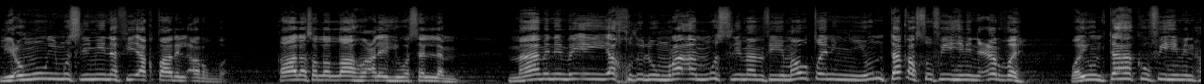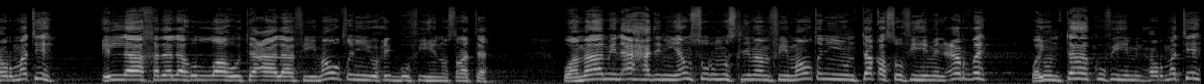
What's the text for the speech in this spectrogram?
لعموم المسلمين في أقطار الأرض. قال صلى الله عليه وسلم ما من امرئ يخذل امرأ مسلما في موطن ينتقص فيه من عرضه وينتهك فيه من حرمته إلا خذله الله تعالى في موطن يحب فيه نصرته. وما من أحد ينصر مسلما في موطن ينتقص فيه من عرضه وينتهك فيه من حرمته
